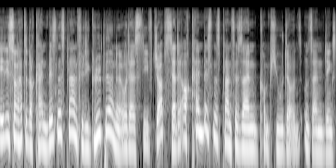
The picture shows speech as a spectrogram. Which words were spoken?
Edison hatte doch keinen Businessplan für die Glühbirne oder Steve Jobs, der hatte auch keinen Businessplan für seinen Computer und, und seinen Dings.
